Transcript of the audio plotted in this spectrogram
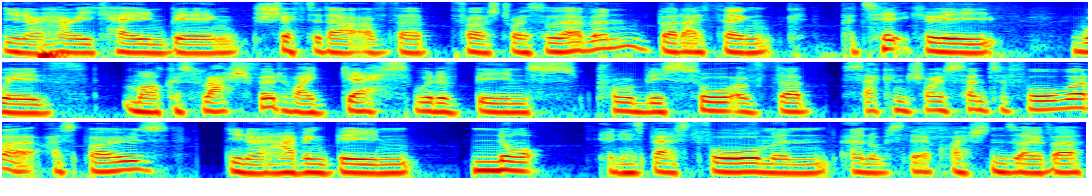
you know Harry Kane being shifted out of the first choice eleven, but I think particularly with Marcus Rashford, who I guess would have been probably sort of the second choice centre forward, I, I, suppose. You know, having been not in his best form, and and obviously there are questions over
